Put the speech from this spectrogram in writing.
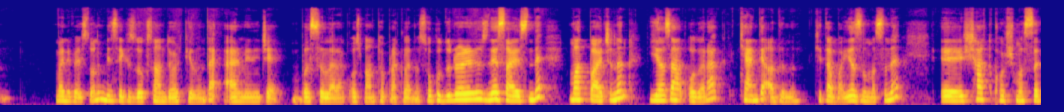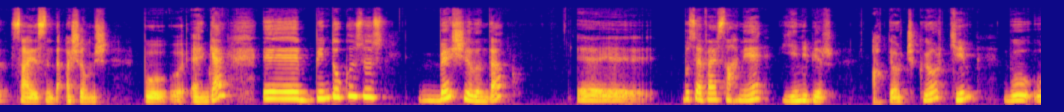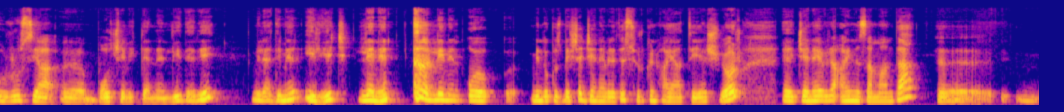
manifestonun 1894 yılında Ermenice basılarak Osmanlı topraklarına sokulduğunu öğreniyoruz. Ne sayesinde? Matbaacının yazar olarak kendi adının kitaba yazılmasını e, şart koşması sayesinde aşılmış bu engel. E, 1905 yılında e, bu sefer sahneye yeni bir aktör çıkıyor. Kim? Bu Rusya e, Bolşeviklerinin lideri Vladimir İliç Lenin. Lenin o 1905'te e, Cenevre'de sürgün hayatı yaşıyor. E, Cenevre aynı zamanda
